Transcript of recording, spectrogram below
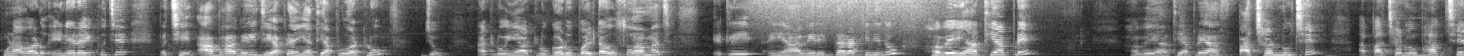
ખૂણાવાળું એને રાખ્યું છે. પછી આ ભાગે જે આપણે અહીંયાથી આપણું આટલું, જો આટલું અહીંયા આટલું ગળું પલટાવશું આમ જ. એટલે અહીંયા આવી રીતના રાખી દીધું. હવે અહીંયાથી આપણે, હવે અહીંયાથી આપણે આ પાછળનું છે, આ પાછળનો ભાગ છે.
